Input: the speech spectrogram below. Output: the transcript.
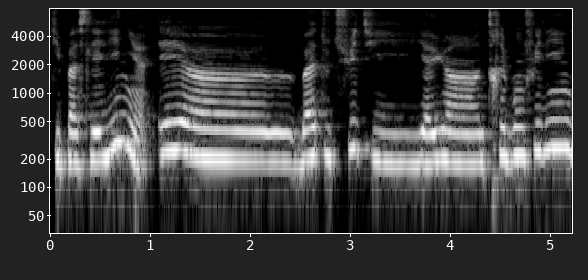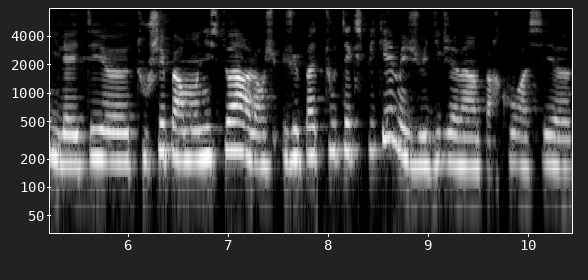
qui passe les lignes et euh, bah tout de suite il y a eu un très bon feeling. Il a été euh, touché par mon histoire. Alors je, je vais pas tout expliquer mais je lui ai dit que j'avais un parcours assez euh,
